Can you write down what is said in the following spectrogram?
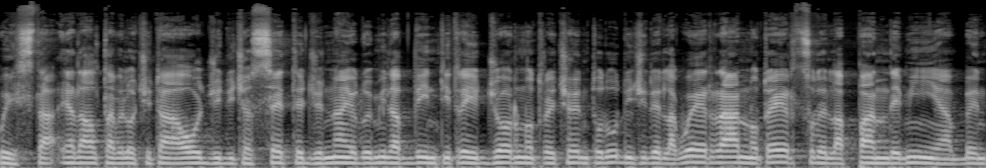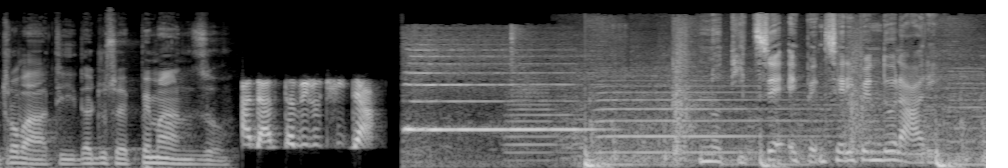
Questa è ad alta velocità oggi 17 gennaio 2023, giorno 312 della guerra, anno terzo della pandemia. Bentrovati da Giuseppe Manzo. Ad alta velocità. Notizie e pensieri pendolari.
